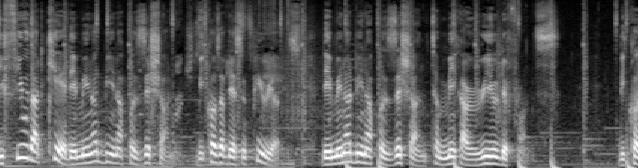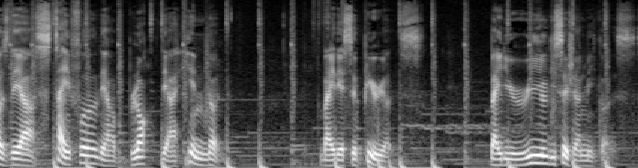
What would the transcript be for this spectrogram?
the few that care, they may not be in a position, because of their superiors, they may not be in a position to make a real difference. Because they are stifled, they are blocked, they are hindered by their superiors, by the real decision makers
